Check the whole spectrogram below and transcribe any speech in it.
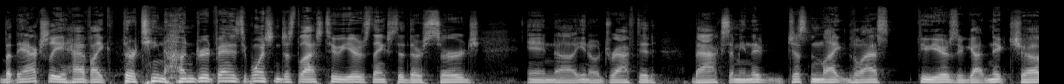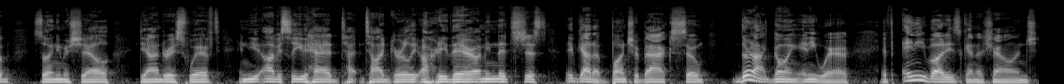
But they actually have like 1,300 fantasy points in just the last two years, thanks to their surge in uh, you know drafted backs. I mean, they've just in like the last few years, we've got Nick Chubb, Sony Michel, D'Andre Swift, and you obviously you had T- Todd Gurley already there. I mean, it's just they've got a bunch of backs, so they're not going anywhere. If anybody's going to challenge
